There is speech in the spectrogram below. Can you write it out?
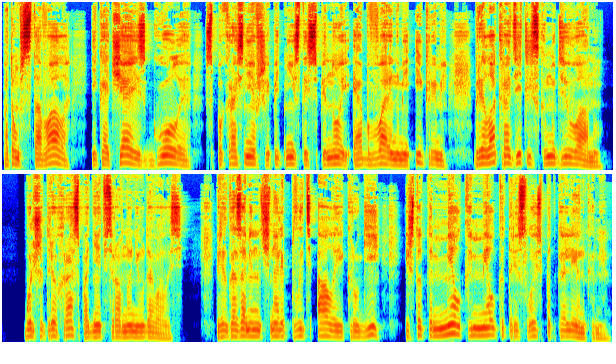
потом вставала и, качаясь голая, с покрасневшей пятнистой спиной и обваренными икрами, брела к родительскому дивану. Больше трех раз поднять все равно не удавалось. Перед глазами начинали плыть алые круги, и что-то мелко-мелко тряслось под коленками.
